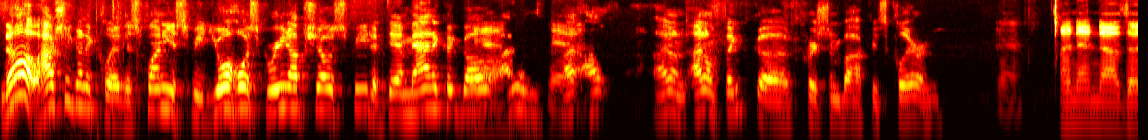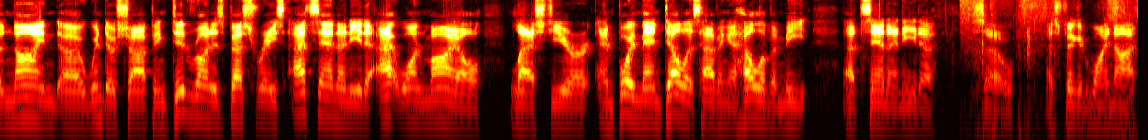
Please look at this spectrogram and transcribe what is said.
No, how's she going to clear? There's plenty of speed. Your horse, Green Up, shows speed. A damn man could go. Yeah. I don't. Yeah. I, I, I, don't. I don't think uh, Kirstenbosch is clearing. Yeah. And then uh, the nine uh, window shopping did run his best race at Santa Anita at one mile last year. And boy, Mandella is having a hell of a meet at Santa Anita. So I figured why not.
